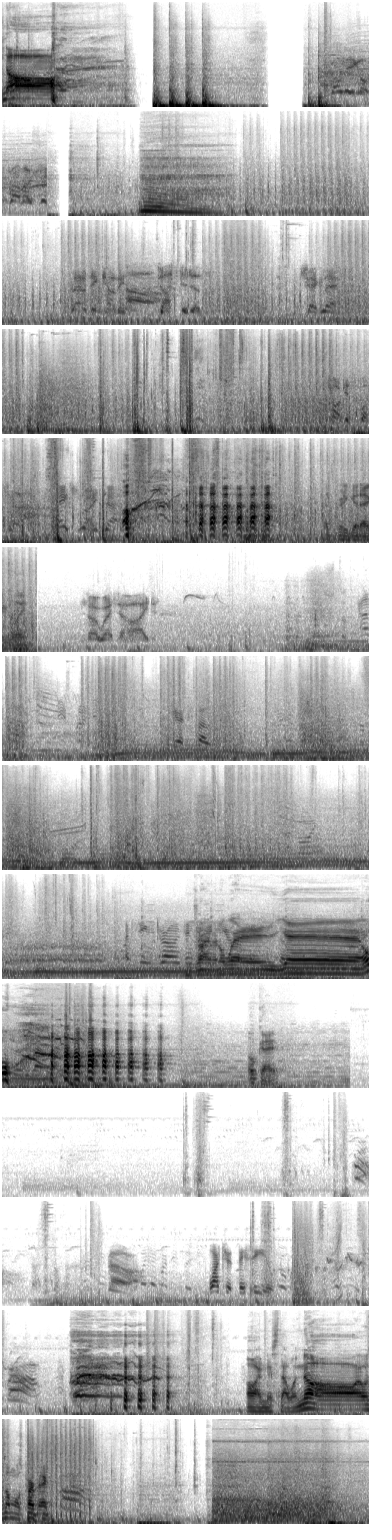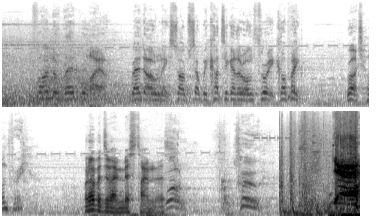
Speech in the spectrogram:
No! Round incoming. Dusted him. Check left. Target spotted. X-ray down. That's pretty good, actually. You're. I'm seeing drones Driving away, yeah. Oh. okay. Watch it, they see you. I missed that one. No, it was almost perfect. Find the red wire. Red only. Soap said we cut together on three. Copy? Roger, on three. What happens if I mistime this? One, two. Yeah!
